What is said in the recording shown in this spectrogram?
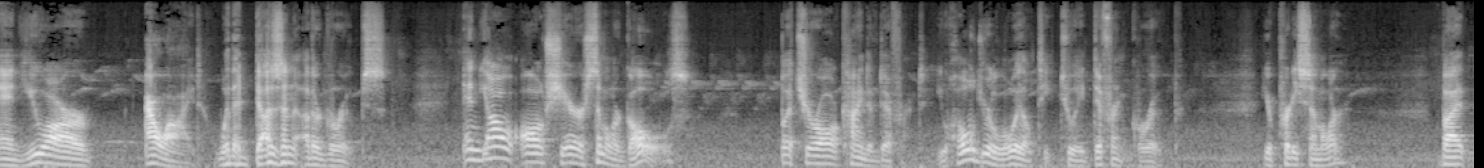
and you are allied with a dozen other groups. And y'all all share similar goals, but you're all kind of different. You hold your loyalty to a different group. You're pretty similar, but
